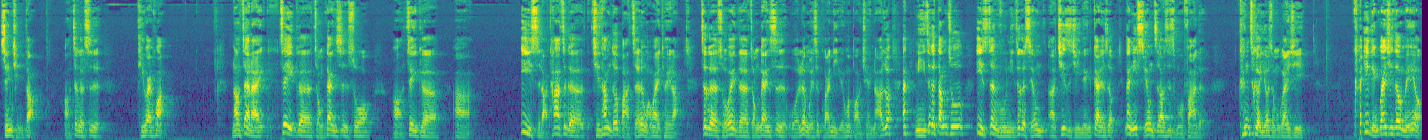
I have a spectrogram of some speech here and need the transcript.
申请到啊，这个是题外话。然后再来，这个总干事说啊，这个啊意思啦，他这个其实他们都把责任往外推了。这个所谓的总干事，我认为是管理员或保全的。他说：“哎，你这个当初意思政府，你这个使用啊七十几年盖的时候，那你使用资料是怎么发的？”跟这个有什么关系？一点关系都没有。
